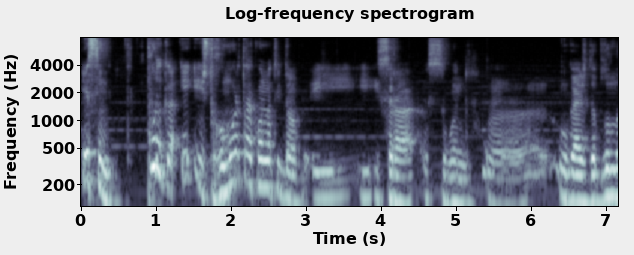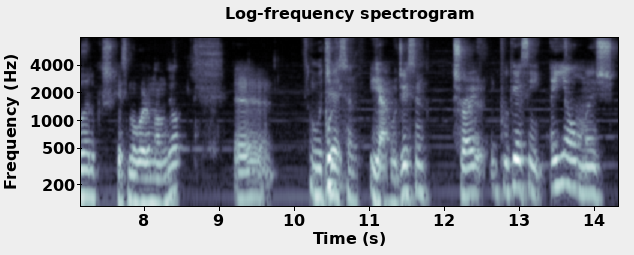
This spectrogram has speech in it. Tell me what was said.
é assim, por acaso, este rumor está com a Naughty Dog e, e, e será, segundo uh, o gajo da Bloomberg, esqueci-me agora o nome dele. Uh, o porque, Jason. Yeah, o Jason Schreier, porque é assim, aí há umas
